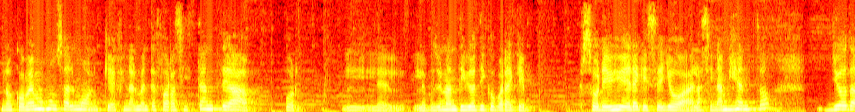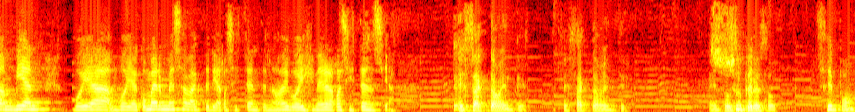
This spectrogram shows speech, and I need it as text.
nos comemos un salmón que finalmente fue resistente a, por, le, le pusieron un antibiótico para que sobreviviera, qué sé yo, al hacinamiento, yo también voy a, voy a comerme esa bacteria resistente, ¿no? Y voy a generar resistencia. Exactamente, exactamente. Entonces, por eso. Sí, po.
